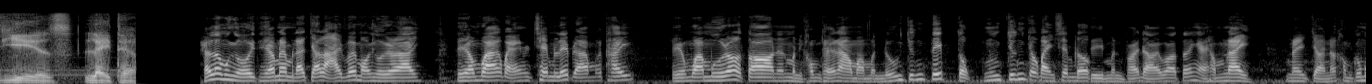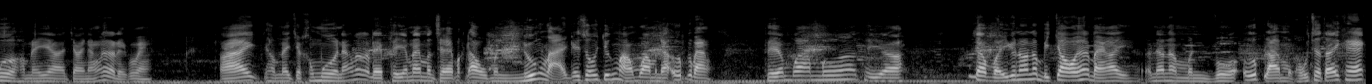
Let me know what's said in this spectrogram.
years later. hello mọi người thì hôm nay mình đã trở lại với mọi người rồi. Đây thì hôm qua các bạn xem clip đã có thấy thì hôm qua mưa rất là to nên mình không thể nào mà mình nướng trứng tiếp tục nướng trứng cho các bạn xem được. Thì mình phải đợi qua tới ngày hôm nay. Hôm nay trời nó không có mưa hôm nay à, trời nắng rất là đẹp các bạn. Đấy hôm nay trời không mưa nắng rất là đẹp. Thì hôm nay mình sẽ bắt đầu mình nướng lại cái số trứng mà hôm qua mình đã ướp các bạn. Thì hôm qua mưa thì uh, gia vị của nó nó bị trôi hết bạn ơi. Nên là mình vừa ướp lại một hũ sơ tế khác.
